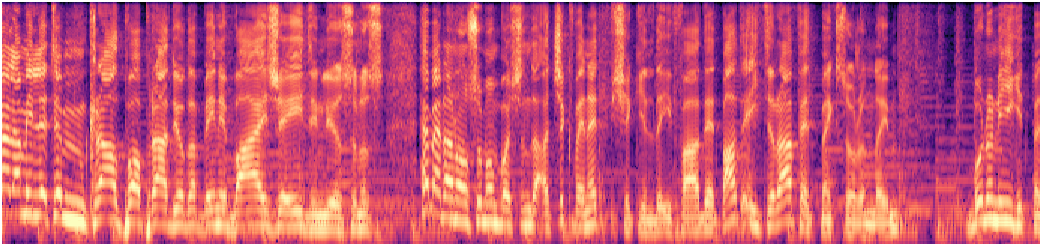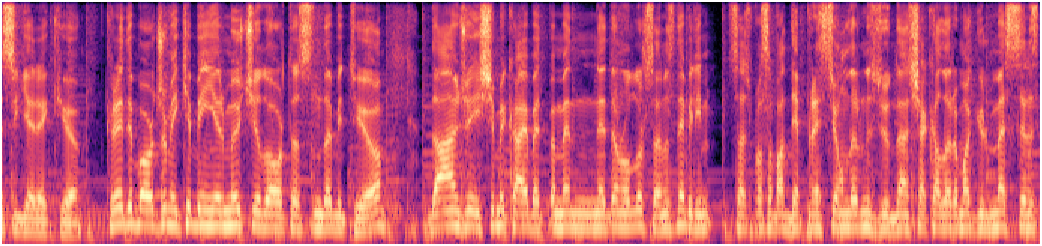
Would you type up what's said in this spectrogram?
Pekala milletim. Kral Pop Radyo'da beni Bay J'yi dinliyorsunuz. Hemen anonsumun başında açık ve net bir şekilde ifade et. Hatta itiraf etmek zorundayım. Bunun iyi gitmesi gerekiyor. Kredi borcum 2023 yılı ortasında bitiyor. Daha önce işimi kaybetmeme neden olursanız ne bileyim saçma sapan depresyonlarınız yüzünden şakalarıma gülmezseniz,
